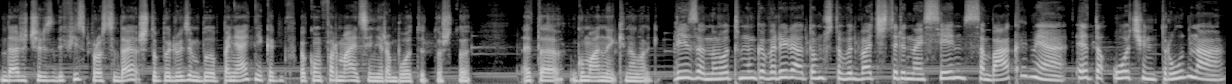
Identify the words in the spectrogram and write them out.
даже через дефис просто, да, чтобы людям было понятнее, как в каком формате они работают, то, что это гуманная кинология. Лиза, ну вот мы говорили о том, что вы 24 на 7 с собаками. Это очень трудно.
